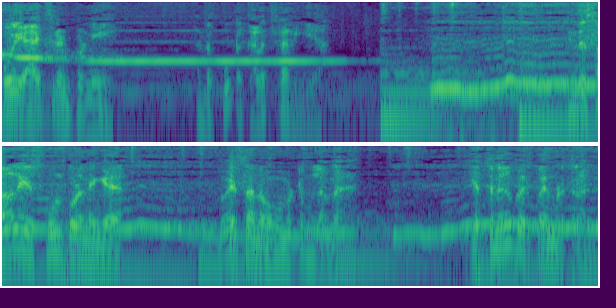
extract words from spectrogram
போய் ஆக்சிடென்ட் பண்ணி அந்த கூட்ட கலைச்சிடாதீங்கயா இந்த சாலையை ஸ்கூல் குழந்தைங்க வயசானவங்க மட்டும் இல்லாம எத்தனையோ பேர் பயன்படுத்துறாங்க.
